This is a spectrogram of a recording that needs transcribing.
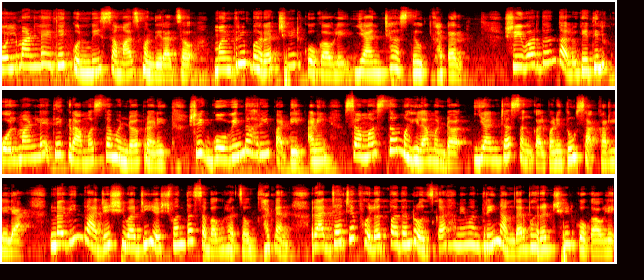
कोलमांडले येथे कुणबी समाज मंदिराचं मंत्री भरत शेठ कोकावले यांच्या हस्ते उद्घाटन. श्रीवर्धन तालुक्यातील कोलमांडले येथे ग्रामस्थ मंडळ प्रणित श्री गोविंद हरी पाटील आणि समस्त महिला मंडळ यांच्या संकल्पनेतून साकारलेल्या नवीन राजे शिवाजी यशवंत सभागृहाचं उद्घाटन राज्याचे फलोत्पादन रोजगार हमी मंत्री नामदार भरत शेठ गोगावले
